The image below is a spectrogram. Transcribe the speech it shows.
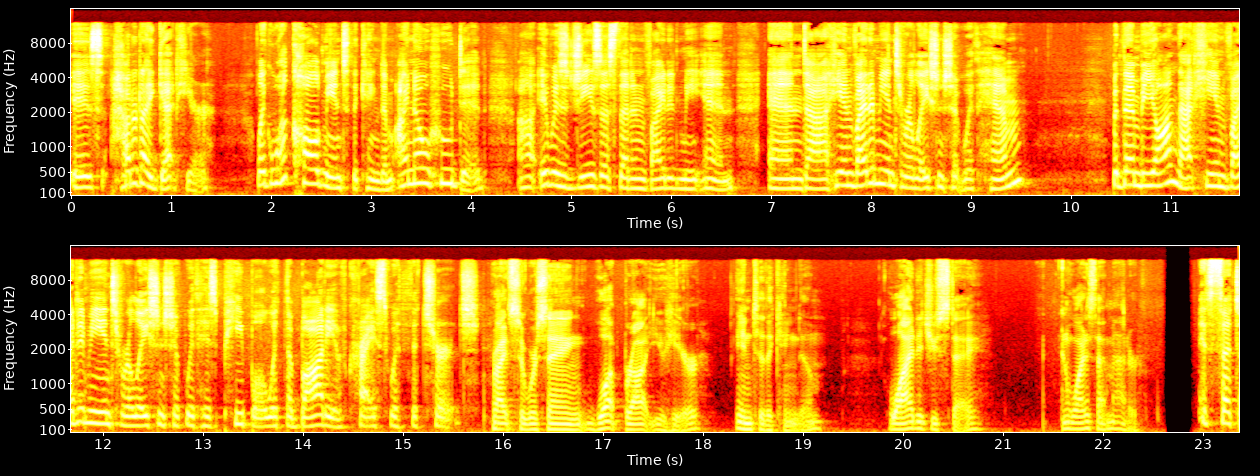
is how did I get here? Like, what called me into the kingdom? I know who did. Uh, it was Jesus that invited me in. And uh, he invited me into relationship with him. But then beyond that, he invited me into relationship with his people, with the body of Christ, with the church. Right. So, we're saying what brought you here into the kingdom? Why did you stay? And why does that matter? It's such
